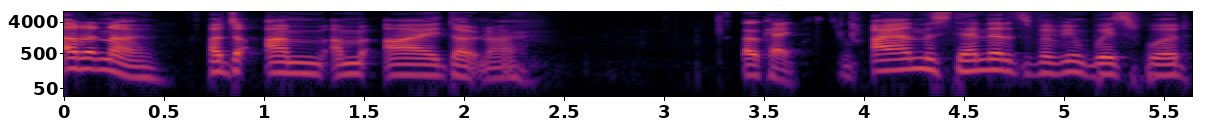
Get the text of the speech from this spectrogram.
I don't know. I don't, I'm I'm I don't know. Okay. I understand that it's Vivienne Westwood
